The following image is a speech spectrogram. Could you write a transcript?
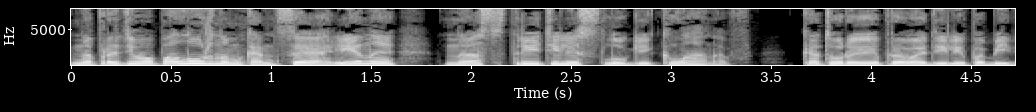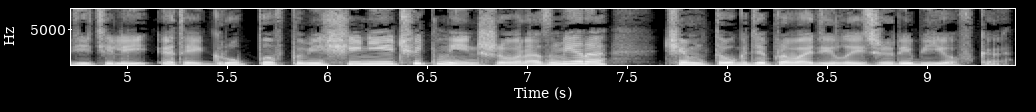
На противоположном конце арены нас встретили слуги кланов, которые проводили победителей этой группы в помещение чуть меньшего размера, чем то, где проводилась жеребьевка.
